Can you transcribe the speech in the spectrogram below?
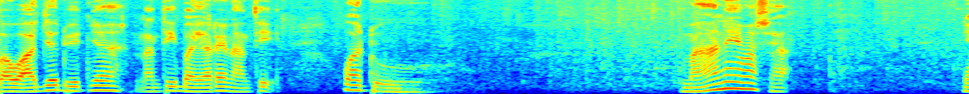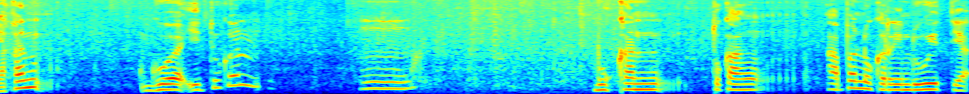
bawa aja duitnya nanti bayarnya nanti. Waduh mana ya mas ya? Ya kan gue itu kan hmm, bukan tukang apa nukerin duit ya.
